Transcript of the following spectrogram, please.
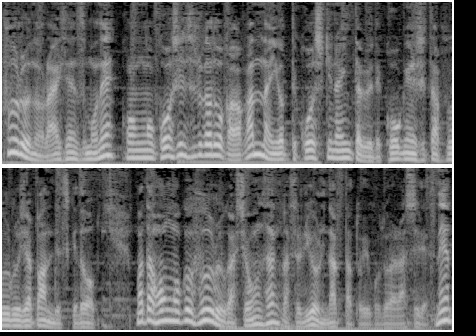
Hulu のライセンスもね、今後更新するかどうかわかんないよって公式なインタビューで公言してた Hulu Japan ですけど、また本国 Hulu が資本参加するようになったということらしいですね。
